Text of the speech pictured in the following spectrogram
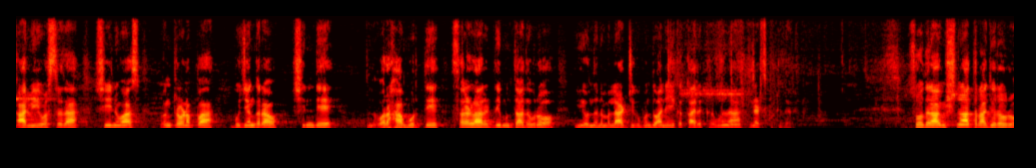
R V Vastrad Srinivas Venkataramanappa ಭುಜಂಗರಾವ್ ಶಿಂದೆ ವರಹಾಮೂರ್ತಿ ಸರಳಾರೆಡ್ಡಿ ಮುಂತಾದವರು ಈ ಒಂದು ನಮ್ಮ ಲಾಡ್ಜಿಗೆ ಬಂದು ಅನೇಕ ಕಾರ್ಯಕ್ರಮಗಳನ್ನು ನಡೆಸಿಕೊಟ್ಟಿದ್ದಾರೆ. ಸೋದರ ವಿಶ್ವನಾಥ ರಾಜುರವರು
